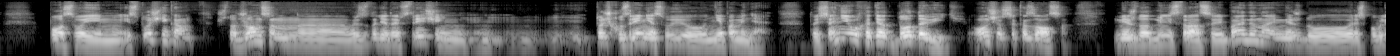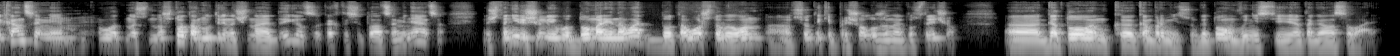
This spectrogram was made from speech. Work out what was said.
по своим источникам, что Джонсон в результате этой встречи точку зрения свою не поменяет. То есть они его хотят додавить. Он сейчас оказался между администрацией Байдена и между республиканцами. Вот, но, но что-то внутри начинает двигаться, как-то ситуация меняется. Значит, они решили его домариновать до того, чтобы он э, все-таки пришел уже на эту встречу э, готовым к компромиссу, готовым вынести это голосование.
